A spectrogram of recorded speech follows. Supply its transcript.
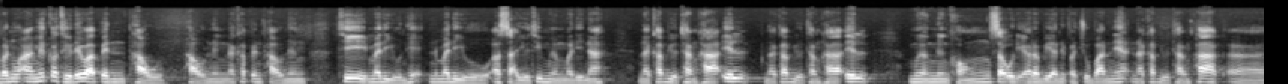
บรรนูอามิรก็ถือได้ว่าเป็นเผ่าเผ่าหนึ่งนะครับเป็นเผ่าหนึ่งที่ไม่ได้อยู่ที่ไม่ได้อยู่อาศัยอยู่ที่เมืองมะดีนะนะครับอยู่ทางฮาอิลนะครับอยู่ทางฮาอิลเมืองหนึ่งของซาอุดิอาระเบียในปัจจุบันเนี้ยนะครับอยู่ทางภาคเอ่อ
